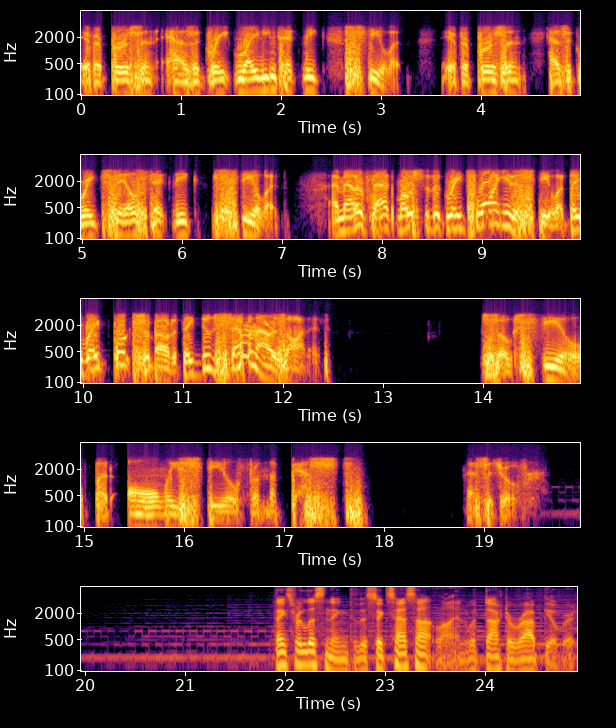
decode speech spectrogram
If a person has a great writing technique, steal it. If a person has a great sales technique, steal it. As a matter of fact, most of the greats want you to steal it. They write books about it, they do seminars on it. So steal, but only steal from the best. Message over. Thanks for listening to the Success Hotline with Dr. Rob Gilbert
